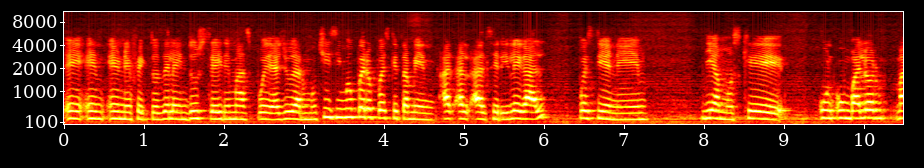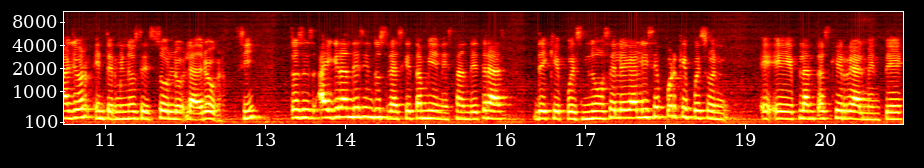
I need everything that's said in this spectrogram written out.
eh, en, efectos de la industria y demás puede ayudar muchísimo, pero pues que también al, ser ilegal, pues tiene, digamos que un, un, valor mayor en términos de solo la droga, ¿sí? Entonces hay grandes industrias que también están detrás de que pues no se legalice porque pues son eh, eh, plantas que realmente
